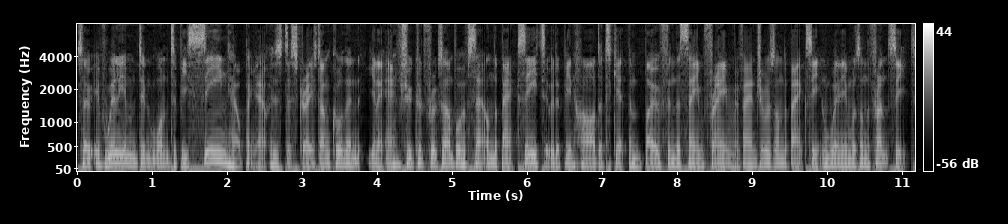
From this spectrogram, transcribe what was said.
So if William didn't want to be seen helping out his disgraced uncle, then, you know, Andrew could, for example, have sat on the back seat. It would have been harder to get them both in the same frame if Andrew was on the back seat and William was on the front seat.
